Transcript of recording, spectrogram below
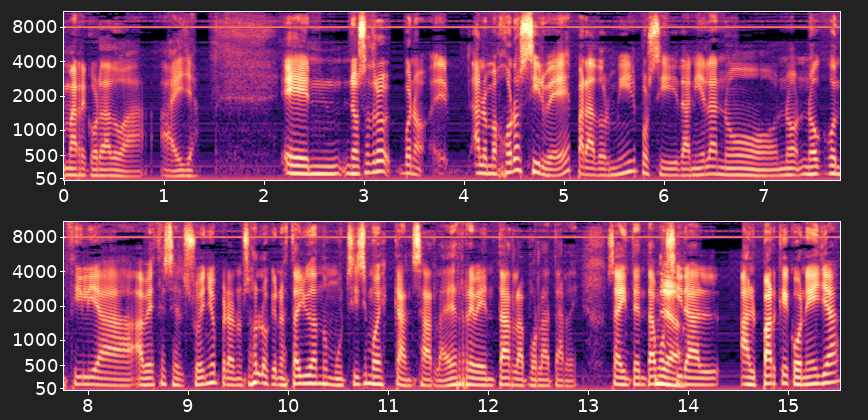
me ha recordado a ella. En nosotros, bueno, eh, a lo mejor os sirve ¿eh? para dormir por si Daniela no, no, no concilia a veces el sueño, pero a nosotros lo que nos está ayudando muchísimo es cansarla, es reventarla por la tarde. O sea, intentamos ir al, al parque con ella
